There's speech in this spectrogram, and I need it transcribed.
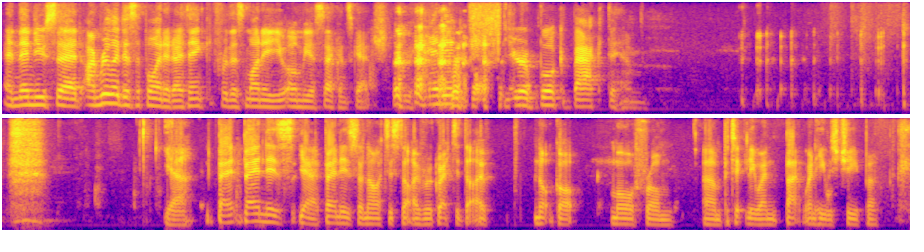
And then you said, "I'm really disappointed. I think for this money, you owe me a second sketch." You handed your book back to him. yeah ben, ben is yeah ben is an artist that i've regretted that i've not got more from um, particularly when back when he was cheaper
